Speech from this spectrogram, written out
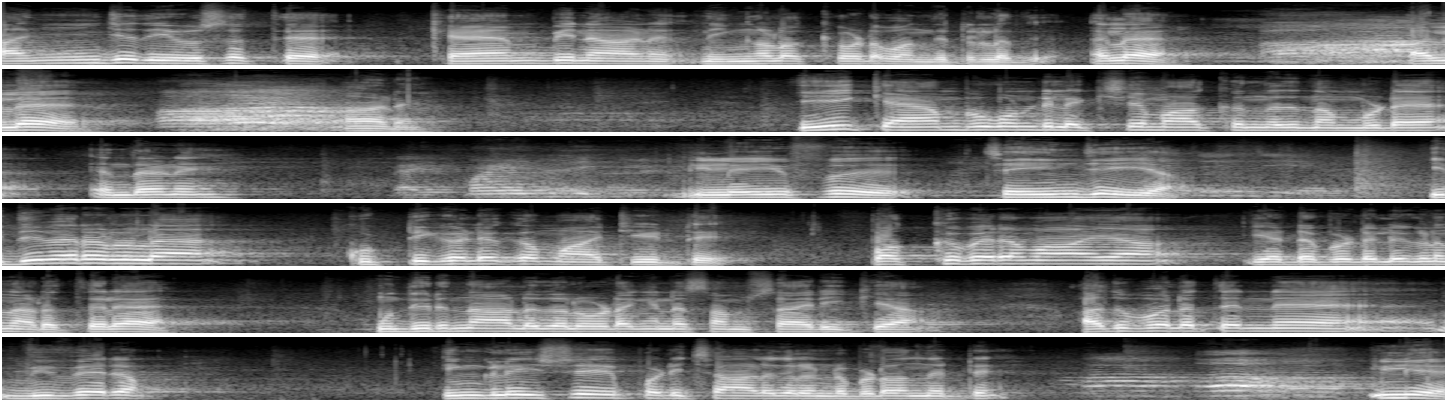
അഞ്ച് ദിവസത്തെ ക്യാമ്പിനാണ് നിങ്ങളൊക്കെ ഇവിടെ വന്നിട്ടുള്ളത് അല്ലേ? അല്ലേ? ആണ്. ഈ ക്യാമ്പ് കൊണ്ട് ലക്ഷ്യമാക്കുന്നത് നമ്മുടെ എന്താണ്? ലൈഫ് ചേഞ്ച് ചെയ്യുക ഇതുവരെയുള്ള കുട്ടികളെയൊക്കെ മാറ്റിയിട്ട് പക്വപരമായ ഇടപെടലുകൾ നടത്തലേ മുതിർന്ന ആളുകളോട് എങ്ങനെ സംസാരിക്കുക. അതുപോലെ തന്നെ വിവരം. ഇംഗ്ലീഷ് പഠിച്ച ആളുകളുണ്ട് ഇവിടെ വന്നിട്ട്. ഇല്ലേ?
